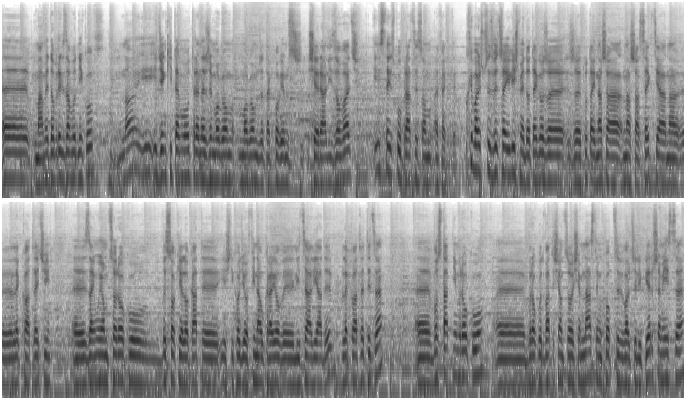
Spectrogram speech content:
E, Mamy dobrych zawodników, no i, i dzięki temu trenerzy mogą, mogą, że tak powiem, się realizować i z tej współpracy są efekty. Chyba już przyzwyczailiśmy do tego, że, że tutaj nasza, nasza sekcja, na, y, lekkoatleci zajmują co roku wysokie lokaty, jeśli chodzi o finał krajowy licealiady w lekkoatletyce. E, W ostatnim roku, e, w roku 2018 chłopcy wywalczyli pierwsze miejsce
